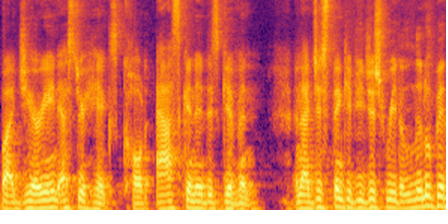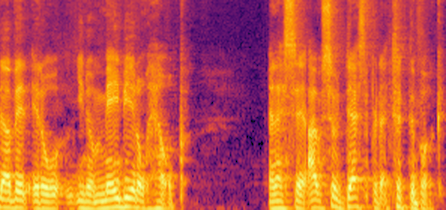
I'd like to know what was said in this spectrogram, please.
by Jerry and Esther Hicks called Ask and It Is Given. And I just think if you just read a little bit of it, it'll, you know, maybe it'll help. And I said, I was so desperate, I took the book.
